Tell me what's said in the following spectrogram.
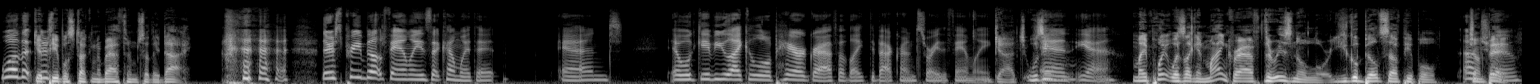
Well, th- get people stuck in the bathroom so they die. there's pre-built families that come with it, and it will give you like a little paragraph of like the background story of the family. Gotcha. Was it- and yeah, my point was like in Minecraft, there is no lore. You go build stuff, people oh, jump true. in.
